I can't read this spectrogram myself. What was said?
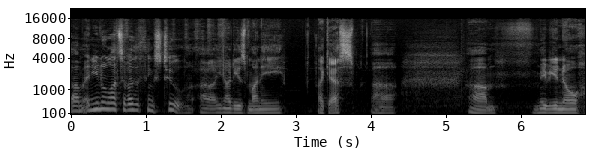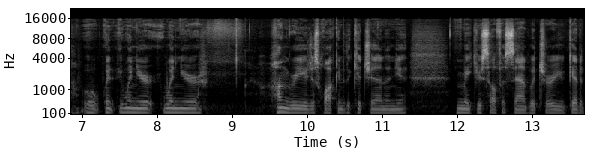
um, and you know lots of other things too. Uh, you know how to use money, I guess. Uh, um, maybe you know when when you're when you're hungry, you just walk into the kitchen and you make yourself a sandwich or you get a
